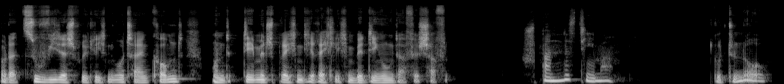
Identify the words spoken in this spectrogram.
oder zu widersprüchlichen Urteilen kommt und dementsprechend die rechtlichen Bedingungen dafür schaffen. Spannendes Thema. Good to know.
